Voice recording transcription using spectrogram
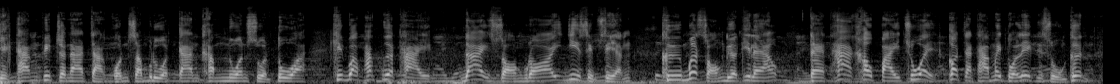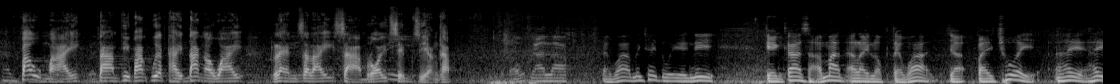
อีกทั้งพิจารณาจากผลสำรวจการคำนวณส่วนตัว คิดว่าพรรคเพื่อไทยได้ 220 เสียง คือเมื่อ 2 เดือนที่แล้ว แต่ถ้าเข้าไปช่วย ก็จะทำให้ตัวเลขที่สูงขึ้น เป้าหมายตามที่พรรคเพื่อไทยตั้งเอาไว้ แลนสไลด์ 310 เสียงครับของการลาแต่ว่าไม่ใช่ตัวเองนี่เก่งกล้าสามารถอะไรหรอกแต่ว่าจะไปช่วยให้ให้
